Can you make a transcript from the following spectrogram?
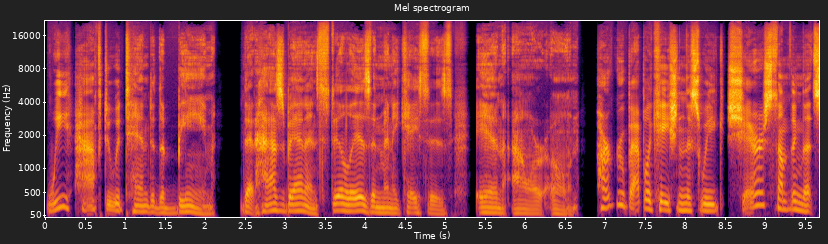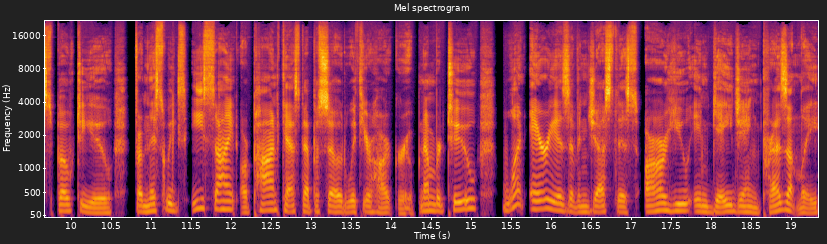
We have to attend to the beam that has been and still is in many cases in our own. Heart Group application this week shares something that spoke to you from this week's eSight or podcast episode with your Heart Group. Number two, what areas of injustice are you engaging presently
